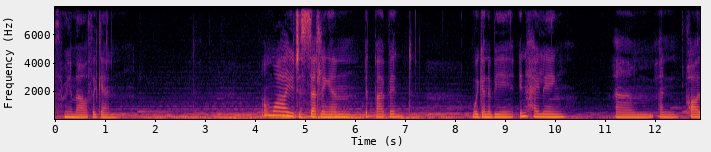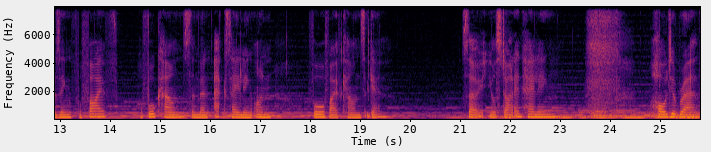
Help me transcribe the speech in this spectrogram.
through your mouth again. And while you're just settling in bit by bit, we're going to be inhaling um, and pausing for five or four counts, and then exhaling on four or five counts again. So you'll start inhaling, hold your breath.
